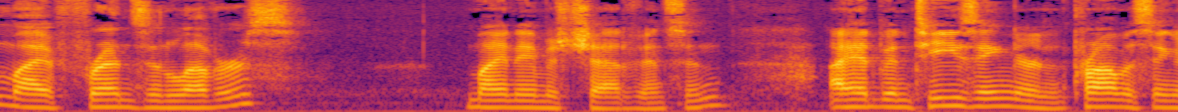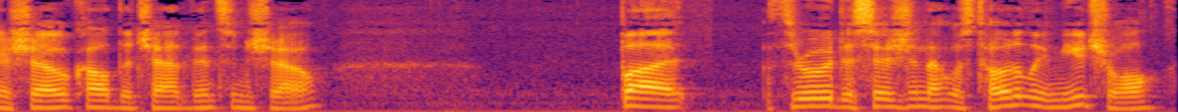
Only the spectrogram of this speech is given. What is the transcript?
my friends and lovers. My name is Chad Vinson. I had been teasing and promising a show called The Chad Vinson Show, but through a decision that was totally mutual,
